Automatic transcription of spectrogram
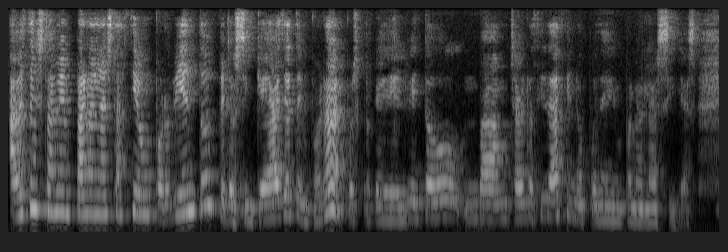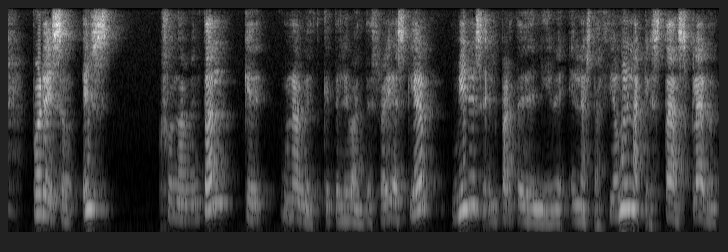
A veces también paran la estación por viento, pero sin que haya temporal, pues porque el viento va a mucha velocidad y no pueden poner las sillas. Por eso es fundamental que una vez que te levantes para ir a esquiar, mires el parte de nieve en la estación en la que estás, claro.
